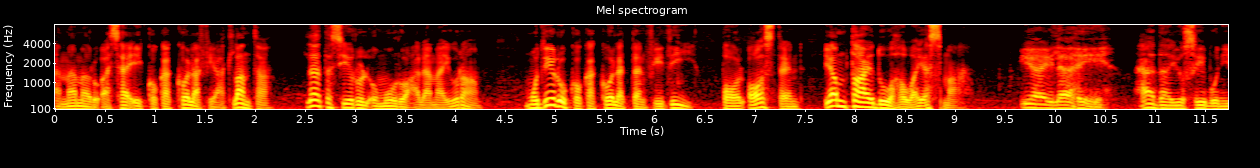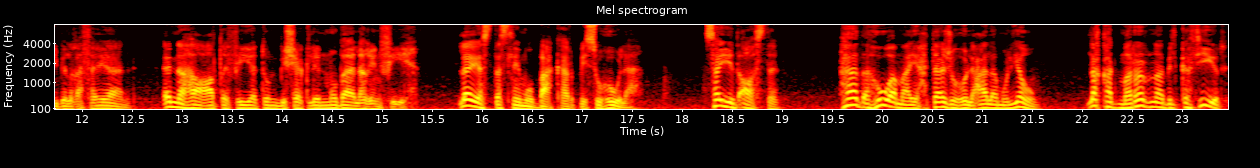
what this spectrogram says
أمام رؤساء كوكاكولا في أتلانتا لا تسير الأمور على ما يرام. مدير كوكاكولا التنفيذي بول أوستن يمتعض وهو يسمع. يا إلهي هذا يصيبني بالغثيان. إنها عاطفية بشكل مبالغ فيه. لا يستسلم باكر بسهولة. سيد أوستن هذا هو ما يحتاجه العالم اليوم. لقد مررنا بالكثير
